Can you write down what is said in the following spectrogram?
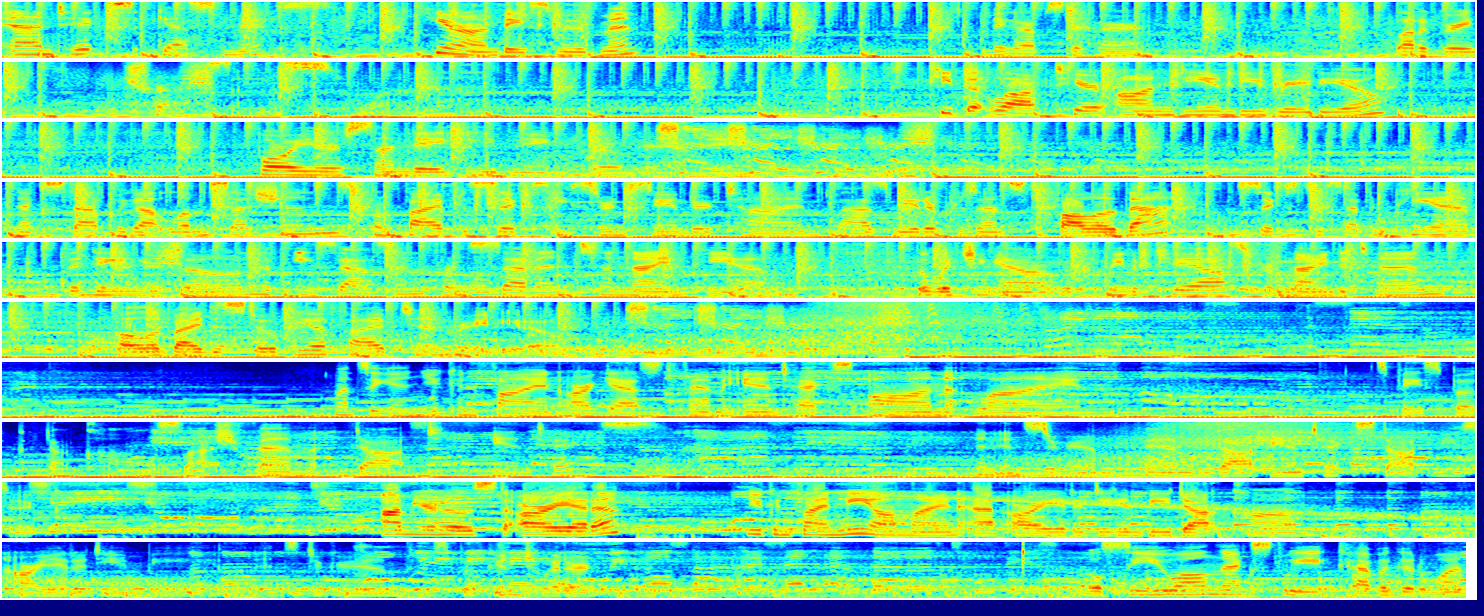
Antics guest mix here on Bass Movement. Big ups to her. A lot of great tracks in this one. Keep it locked here on DnB Radio for your Sunday evening program. Next up, we got Lum Sessions from 5 to 6 Eastern Standard Time. Plasmator presents to follow that. 6 to 7 p.m., The Danger Zone with Assassin from 7 to 9 p.m. The Witching Hour with Queen of Chaos from 9 to 10, followed by Dystopia 510 Radio. Once again, you can find our guest Femme Antics online. It's facebook.com slash fem dot antics and Instagram fem dot antics dot music. I'm your host, Arietta. You can find me online at ariettadmb.com and ariettadmb on Instagram, Facebook, and Twitter. We'll see you all next week. Have a good one.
